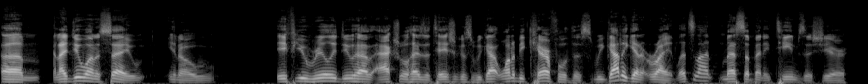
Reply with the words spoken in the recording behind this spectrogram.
Um, and I do want to say, you know, if you really do have actual hesitation, because we got want to be careful with this, we got to get it right. Let's not mess up any teams this year.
